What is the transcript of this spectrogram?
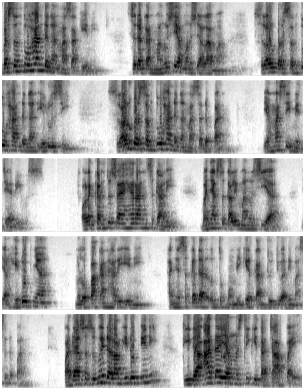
bersentuhan dengan masa kini. Sedangkan manusia-manusia lama selalu bersentuhan dengan ilusi, selalu bersentuhan dengan masa depan yang masih misterius. Oleh karena itu saya heran sekali, banyak sekali manusia yang hidupnya melupakan hari ini hanya sekedar untuk memikirkan tujuan di masa depan. Padahal sesungguhnya dalam hidup ini tidak ada yang mesti kita capai.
